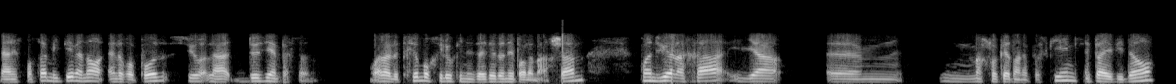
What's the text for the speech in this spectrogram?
La responsabilité, maintenant, elle repose sur la deuxième personne. Voilà le très beau qui nous a été donné par le Marsham. Point de vue à il y a euh, marche dans la poskim, c'est pas évident.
